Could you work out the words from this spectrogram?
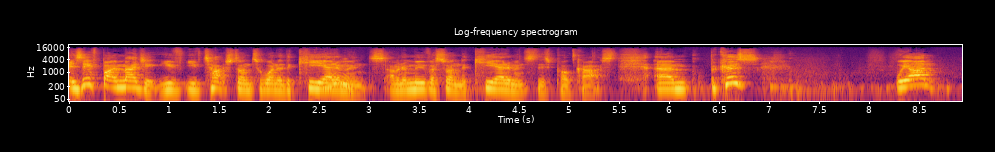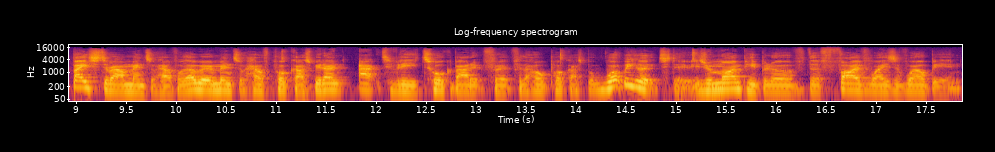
as if by magic, you've you've touched onto one of the key elements. I'm going to move us on the key elements of this podcast um, because we aren't based around mental health. Although we're a mental health podcast, we don't actively talk about it for, for the whole podcast. But what we look to do is remind people of the five ways of well-being.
